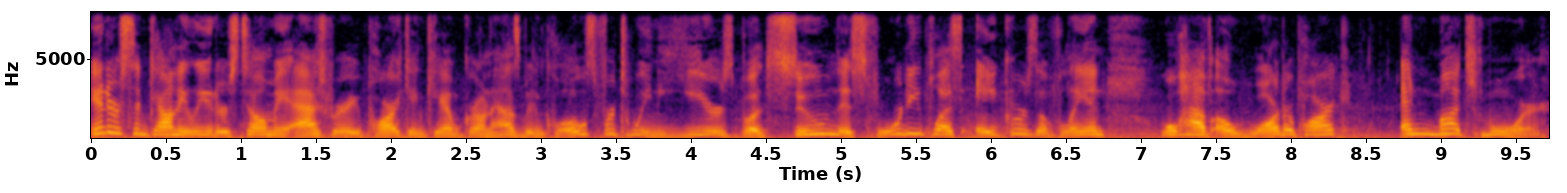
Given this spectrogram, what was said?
Anderson County leaders tell me Ashbury Park and Campground has been closed for 20 years, but soon this 40 plus acres of land will have a water park and much more.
